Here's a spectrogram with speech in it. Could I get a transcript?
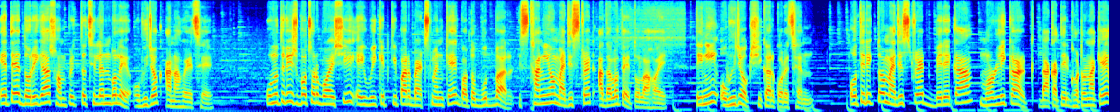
এতে দরিগা সম্পৃক্ত ছিলেন বলে অভিযোগ আনা হয়েছে। উনত্রিশ বছর বয়সী এই উইকেটকিপার ব্যাটসম্যানকে গত বুধবার স্থানীয় ম্যাজিস্ট্রেট আদালতে তোলা হয়। তিনি অভিযোগ স্বীকার করেছেন। অতিরিক্ত ম্যাজিস্ট্রেট বেরেকা মর্লিকার্ক ডাকাতির ঘটনাকে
